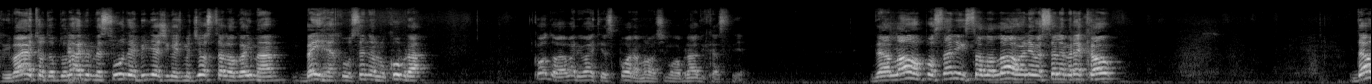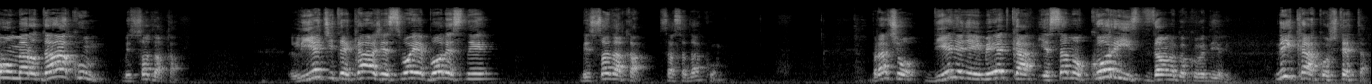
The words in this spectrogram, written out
Rivajet od Abdullah ibn Mesuda bilježi ga između ostaloga imam Bejheq u Senanu Kubra. Kod ova rivajet je spora, malo ćemo obraditi kasnije. Da je Allah poslanik sallallahu alaihi wasallam rekao da u merdakum bi sadaka. Liječite, kaže, svoje bolesne bez sadaka, sa sadakom. Braćo, dijeljenje imetka je samo korist za onoga koga dijeli. Nikako šteta.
